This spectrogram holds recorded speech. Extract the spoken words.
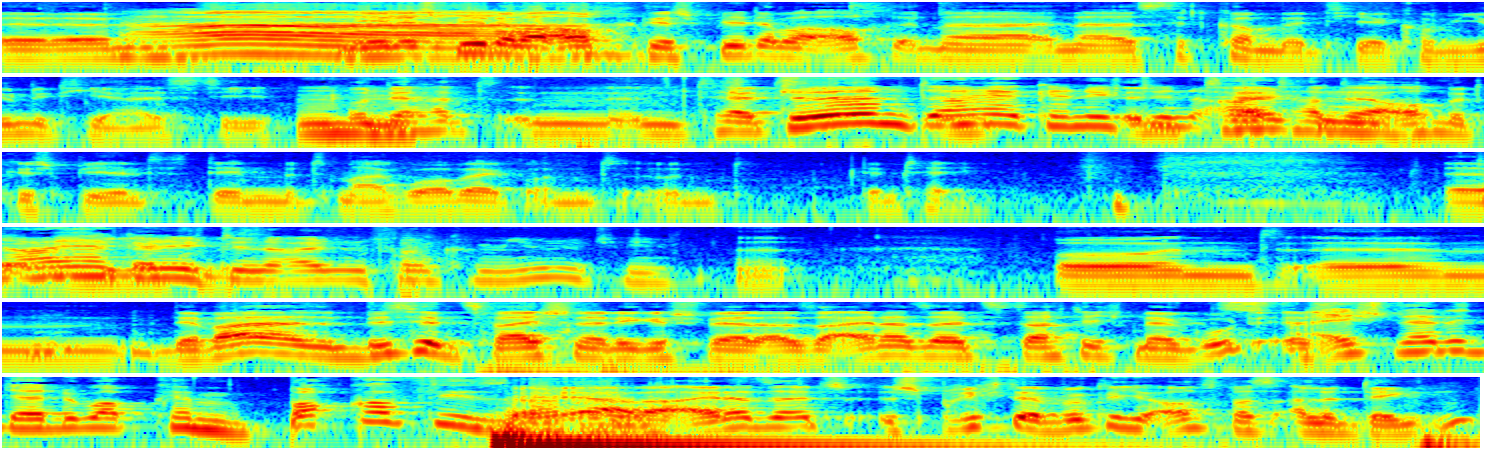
Ähm, Ah. Nee, der spielt aber auch, der spielt aber auch in einer, in einer Sitcom mit hier, Community heißt die. Mhm. Und der hat in, in Ted. Stimmt, daher in- kenn ich in den Ted alten. hat er auch mitgespielt, den mit Mark Warburg und, und dem Tay. Äh, Daher Mila kenne ich den alten von Community. Und ähm, der war ein bisschen zweischneidiges Schwert. Also einerseits dachte ich, na gut, er Zweischneidig, der hat überhaupt keinen Bock auf die Sache. ja, aber einerseits spricht er wirklich aus, was alle denken.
